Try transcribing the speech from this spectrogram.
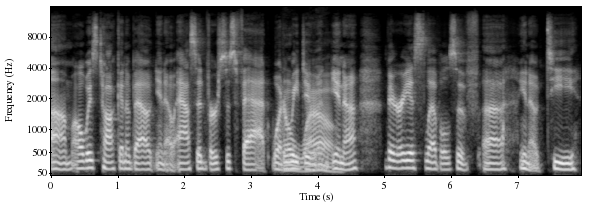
um, always talking about you know acid versus fat. What are Oh, we doing? You know, various levels of uh, you know tea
